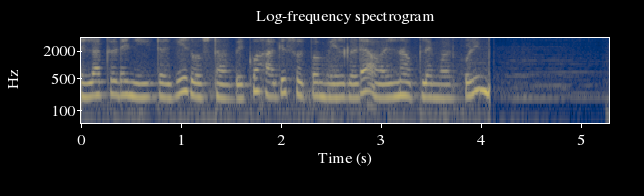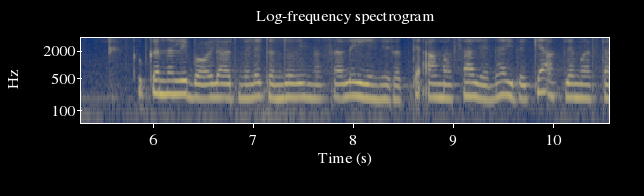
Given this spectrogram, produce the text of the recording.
ಎಲ್ಲ ಕಡೆ ನೀಟಾಗಿ ರೋಸ್ಟ್ ಆಗಬೇಕು. ಹಾಗೆ ಸ್ವಲ್ಪ ಮೇಲ್ಗಡೆ ಆಯಿಲ್ನ ಅಪ್ಲೈ ಮಾಡ್ಕೊಳ್ಳಿ. ಕುಕ್ಕರ್ನಲ್ಲಿ ಬಾಯ್ಲ್ ಆದಮೇಲೆ ತಂದೂರಿ ಮಸಾಲೆ ಏನಿರುತ್ತೆ, ಆ ಮಸಾಲೆನ ಇದಕ್ಕೆ ಅಪ್ಲೈ ಮಾಡ್ತಾ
